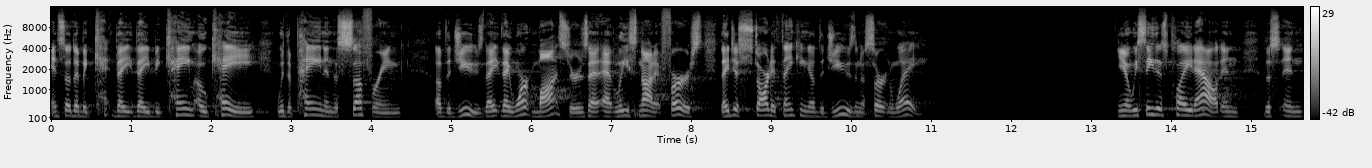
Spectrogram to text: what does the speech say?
And so they, beca- they, they became okay with the pain and the suffering of the Jews. They, they weren't monsters, at, at least not at first. They just started thinking of the Jews in a certain way. You know, we see this played out in, this, in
